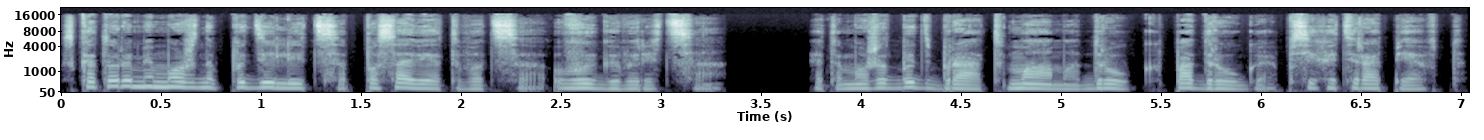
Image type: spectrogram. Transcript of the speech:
с которыми можно поделиться, посоветоваться, выговориться. Это может быть брат, мама, друг, подруга, психотерапевт.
